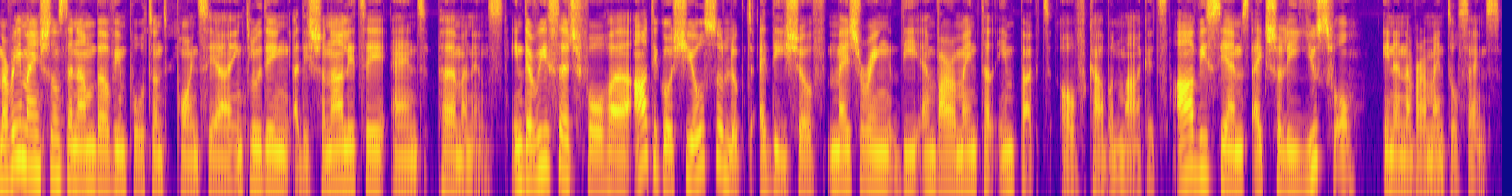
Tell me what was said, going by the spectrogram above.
Marie mentions a number of important points here, including additionality and permanence. In the research for her article, she also looked at the issue of measuring the environmental impact of carbon markets. Are VCMs actually useful in an environmental sense?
